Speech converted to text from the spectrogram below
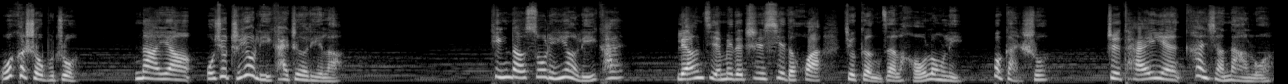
我可受不住。那样我就只有离开这里了。”听到苏玲要离开，两姐妹的致谢的话就哽在了喉咙里，不敢说。只抬眼看向纳罗，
